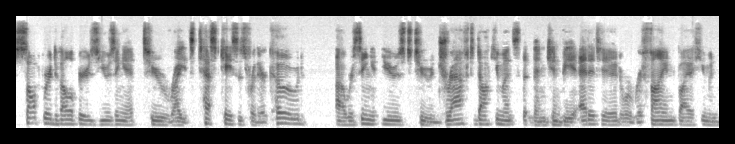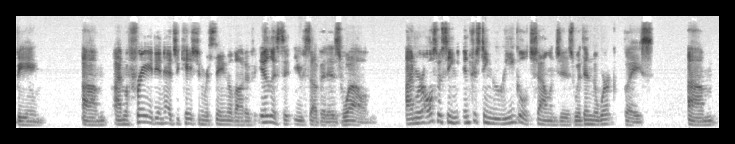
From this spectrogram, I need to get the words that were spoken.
software developers using it to write test cases for their code. Uh, we're seeing it used to draft documents that then can be edited or refined by a human being. Um, I'm afraid in education, we're seeing a lot of illicit use of it as well. And we're also seeing interesting legal challenges within the workplace. Um,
